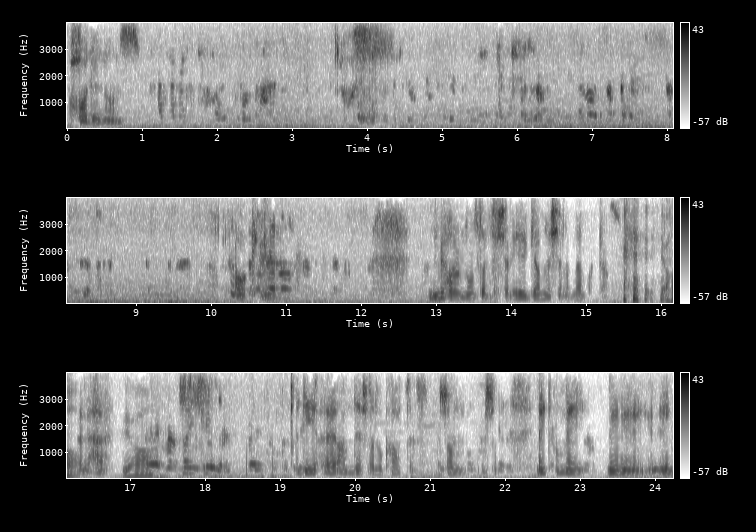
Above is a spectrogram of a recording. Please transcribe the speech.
Har du någon? Okej. Vi har dem någonstans i det gamla källaren där borta? ja, Eller här? ja. Det är Anders, advokaten, som... som nej, inte på mig. Nej, nej, nej. Eh,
